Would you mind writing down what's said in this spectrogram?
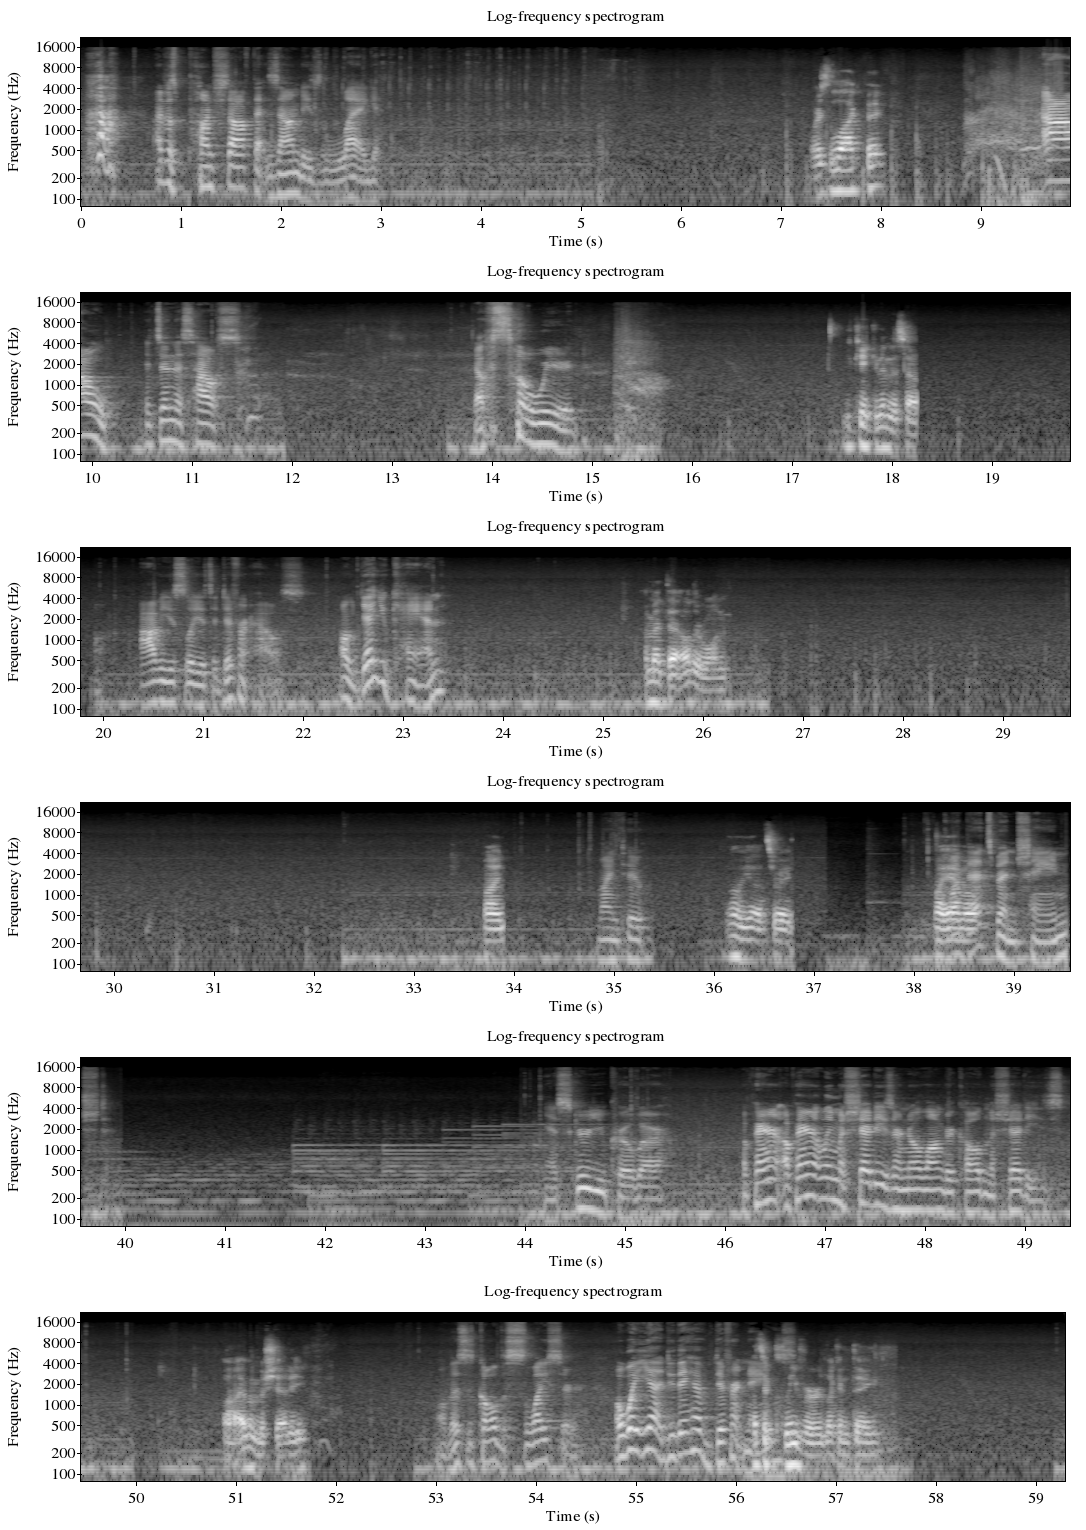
Ha! I just punched off that zombie's leg. Where's the lockpick? Ow! It's in this house. That was so weird. You can't get in this house. Obviously, it's a different house. Oh, yeah, you can. I'm at that other one. Mine. Mine too. Oh yeah, that's right. My But ammo. that's been changed. Yeah, screw you, crowbar. Apparent, apparently machetes are no longer called machetes. I have a machete. Well, this is called a slicer. Oh wait, yeah, do they have different names? That's a cleaver looking thing.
